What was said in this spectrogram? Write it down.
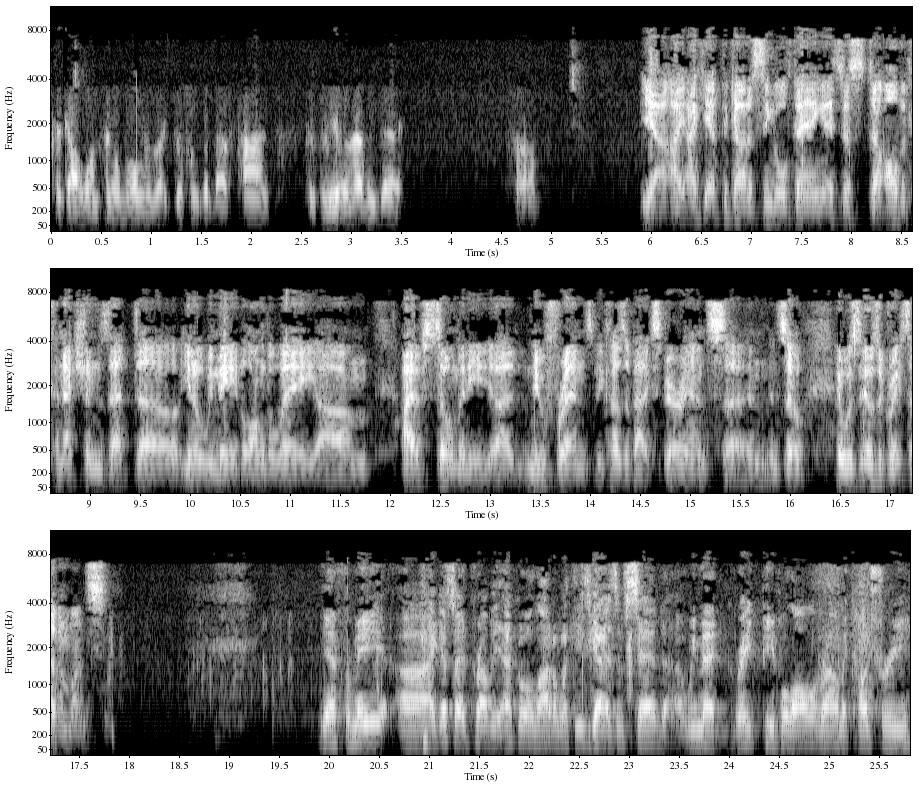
pick out one single moment like this was the best time because to me it was every day. So. Yeah, I, I can't pick out a single thing. It's just uh, all the connections that uh, you know we made along the way. Um, I have so many uh, new friends because of that experience, uh, and, and so it was it was a great seven months. Yeah, for me, uh, I guess I'd probably echo a lot of what these guys have said. Uh, we met great people all around the country.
